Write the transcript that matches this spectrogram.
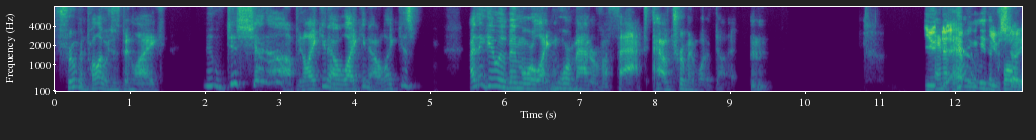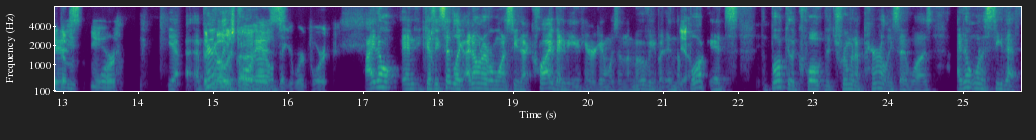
Truman probably would just been like, no, just shut up. Like, you know, like, you know, like just I think it would have been more like more matter of a fact how Truman would have done it. you and having you've studied is, them more yeah, than most, I, I'll take your word for it. I don't, and because he said like I don't ever want to see that crybaby in here again was in the movie, but in the yeah. book, it's the book. The quote that Truman apparently said was, "I don't want to see that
